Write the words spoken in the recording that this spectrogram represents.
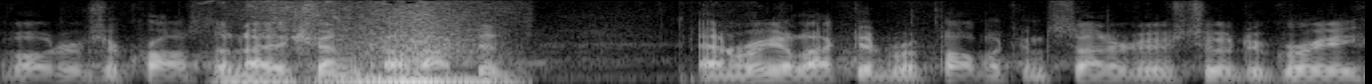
Voters across the nation elected and Republican senators to a degree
